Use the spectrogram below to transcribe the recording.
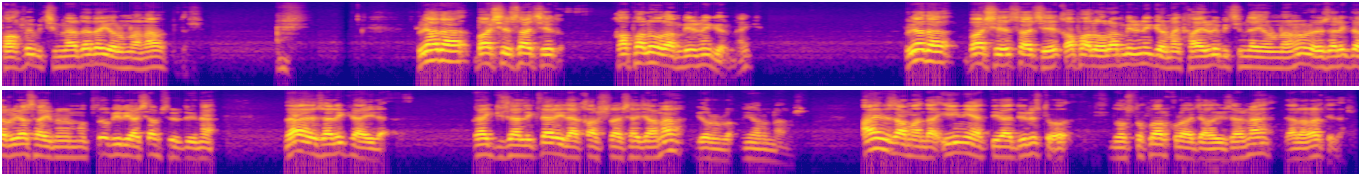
farklı biçimlerde de yorumlanabilir. Rüyada başı açık, kapalı olan birini görmek. Rüyada başı, saçı kapalı olan birini görmek hayırlı biçimde yorumlanır. Özellikle rüya sahibinin mutlu bir yaşam sürdüğüne ve özellikle ve güzellikler ile karşılaşacağına yorumlanır. Aynı zamanda iyi niyetli ve dürüst dostluklar kuracağı üzerine delalet eder.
